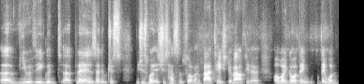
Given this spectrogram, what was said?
uh, view of the England uh, players, and it just it just it just has some sort of a bad taste in your mouth. You know, oh my god, they they won,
